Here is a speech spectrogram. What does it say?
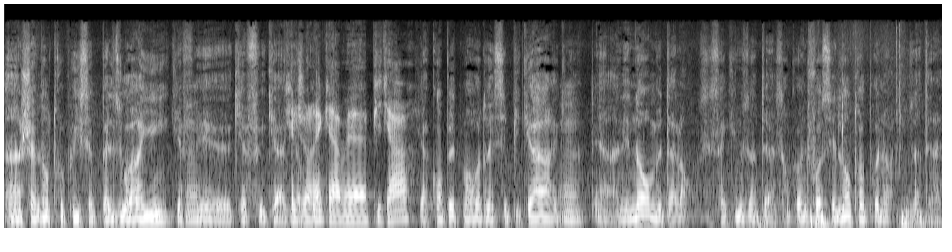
un chef d'entreprise qui s'appelle Zouari, qui a fait, euh, qui a fait, qui a, qui a, qui a, Picard, qui a complètement redressé Picard et qui mm. a un énorme talent. C'est ça qui nous intéresse. Encore une fois, c'est l'entrepreneur qui nous intéresse.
